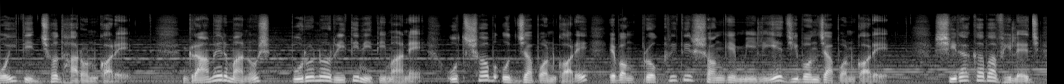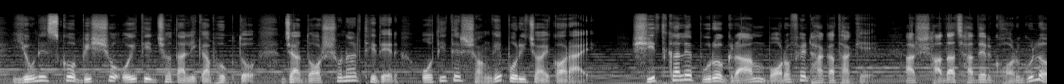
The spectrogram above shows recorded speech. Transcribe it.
ঐতিহ্য ধারণ করে। গ্রামের মানুষ পুরনো রীতিনীতি মানে উৎসব উদযাপন করে এবং প্রকৃতির সঙ্গে মিলিয়ে জীবনযাপন করে। শিরাকাবা ভিলেজ ইউনেস্কো বিশ্ব ঐতিহ্য তালিকাভুক্ত, যা দর্শনার্থীদের অতীতের সঙ্গে পরিচয় করায়। শীতকালে পুরো গ্রাম বরফে ঢাকা থাকে, আর সাদা ছাদের ঘরগুলো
